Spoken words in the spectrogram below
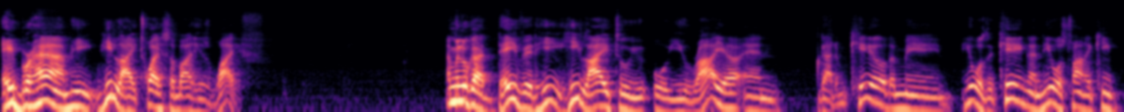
Abraham. He, he lied twice about his wife. I mean, look at David. He he lied to Uriah and got him killed. I mean, he was a king and he was trying to keep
